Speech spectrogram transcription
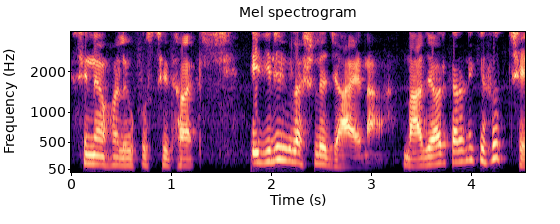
সিনেমা হলে উপস্থিত হয়। এই জিনিসগুলো আসলে যায় না। না যাওয়ার কারণে কি হচ্ছে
